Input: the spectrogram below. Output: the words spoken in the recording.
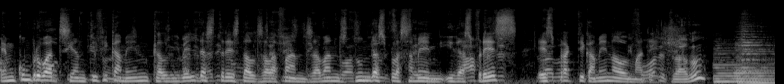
Hem comprovat científicament que el nivell d'estrès dels elefants abans d'un desplaçament i després és pràcticament el mateix.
